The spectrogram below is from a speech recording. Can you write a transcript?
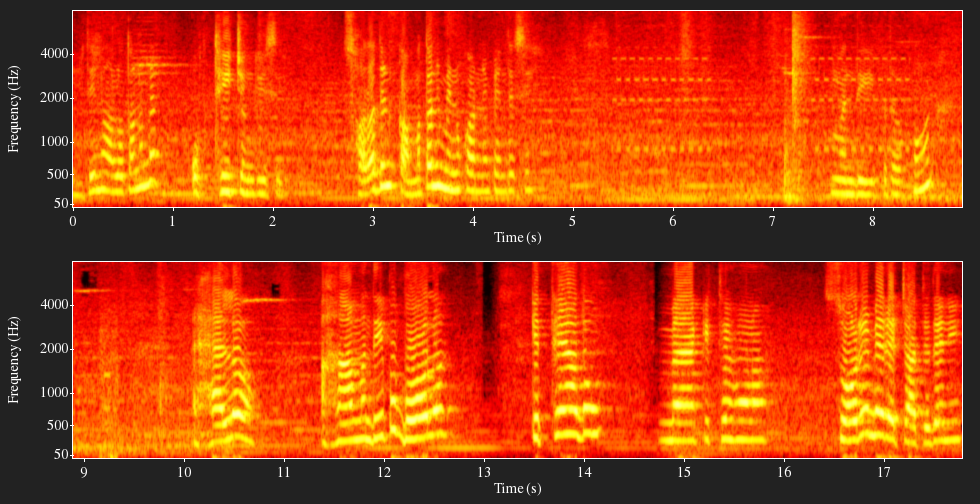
ਇਹਦੇ ਨਾਲੋਂ ਤਾਂ ਨਾ ਮੈਂ ਉੱਥੇ ਹੀ ਚੰਗੀ ਸੀ। ਸਾਰਾ ਦਿਨ ਕੰਮ ਤਾਂ ਨਹੀਂ ਮੈਨੂੰ ਕਰਨੇ ਪੈਂਦੇ ਸੀ। ਮਨਦੀਪ ਦਾ ਫੋਨ। ਹੈਲੋ ਹਾਂ ਮਨਦੀਪ ਬੋਲ। ਕਿੱਥੇ ਆ ਤੂੰ? ਮੈਂ ਕਿੱਥੇ ਹੋਣਾ? ਸਹੁਰੇ ਮੇਰੇ ਚੱਜ ਦੇ ਨਹੀਂ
